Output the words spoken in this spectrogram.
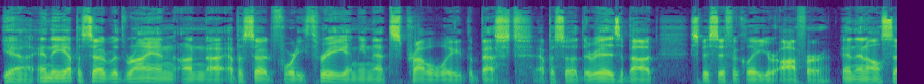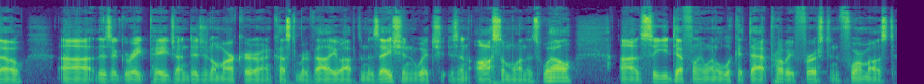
Yeah, and the episode with Ryan on uh, episode 43, I mean, that's probably the best episode there is about specifically your offer. And then also, uh, there's a great page on Digital Marketer on customer value optimization, which is an awesome one as well. Uh, so you definitely want to look at that probably first and foremost.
